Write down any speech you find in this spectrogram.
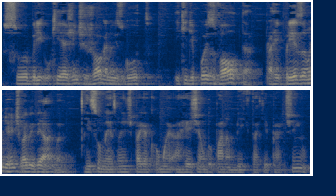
sobre o que a gente joga no esgoto e que depois volta para a represa onde a gente vai beber água. Né? Isso mesmo, a gente pega como a região do Panambi, que está aqui pertinho,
